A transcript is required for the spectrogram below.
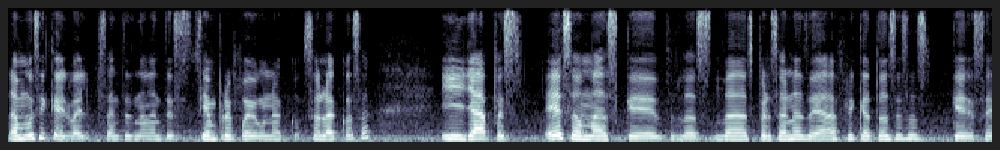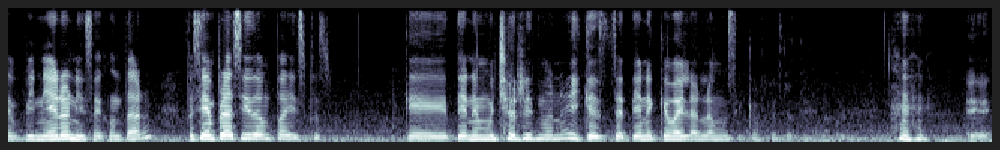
la música y el baile. Pues antes no, antes siempre fue una sola cosa. Y ya, pues eso más que pues, las, las personas de África, todos esos que se vinieron y se juntaron, pues siempre ha sido un país pues que tiene mucho ritmo, ¿no? Y que se tiene que bailar la música, pues. Eh,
